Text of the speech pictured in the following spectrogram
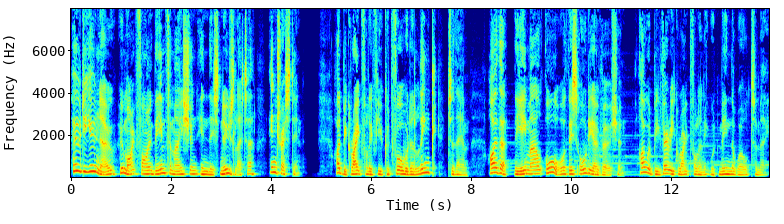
who do you know who might find the information in this newsletter interesting? I'd be grateful if you could forward a link to them, either the email or this audio version. I would be very grateful and it would mean the world to me.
